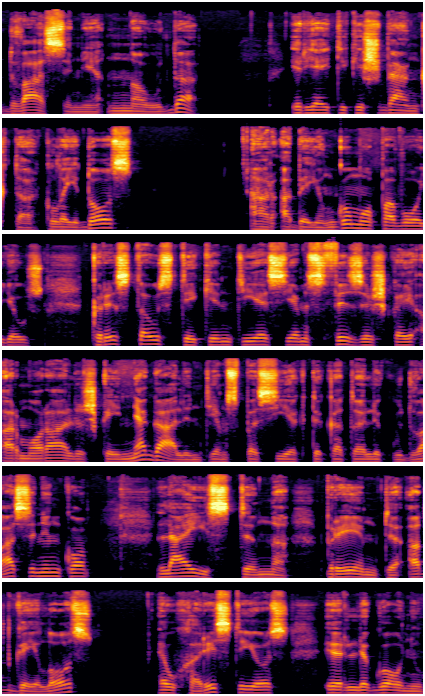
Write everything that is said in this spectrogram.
dvasinė nauda ir jei tik išvengta klaidos, ar abejingumo pavojaus, Kristaus tikintiesiems fiziškai ar morališkai negalintiems pasiekti katalikų dvasininko, leistina priimti atgailos, Eucharistijos ir ligonių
